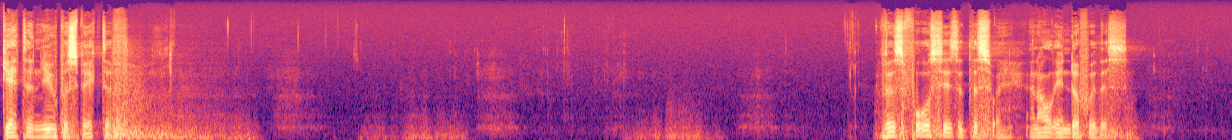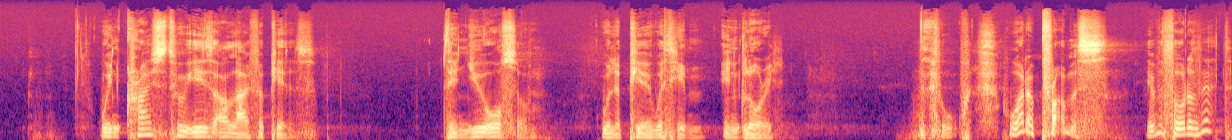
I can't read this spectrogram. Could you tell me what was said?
Get a new perspective. Verse 4 says it this way, and I'll end off with this. When Christ, who is our life, appears, then you also will appear with him in glory. what a promise. You ever thought of that?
